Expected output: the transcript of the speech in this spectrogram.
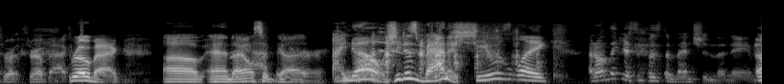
Throw, throwback. throwback. Um, and Whatever I also happened to got. her? I know she just vanished. she was like, I don't think you're supposed to mention the name. oh,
